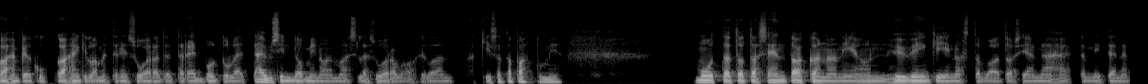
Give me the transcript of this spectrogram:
2,2 kilometrin suorat, että Red Bull tulee täysin dominoimaan sillä suoravauhdillaan kisatapahtumia. Mutta tota sen takana niin on hyvin kiinnostavaa tosiaan nähdä, että miten ne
